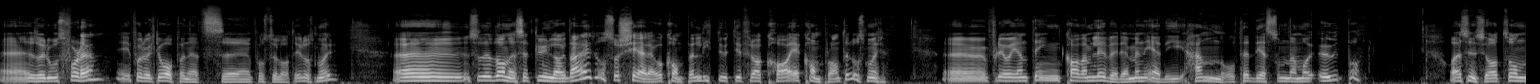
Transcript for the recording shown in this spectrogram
Eh, så ros for det i forhold til åpenhetspostulatet i Rosenborg. Eh, så det dannes et grunnlag der, og så ser jeg jo kampen litt ut ifra hva er kampplanen til Rosenborg. Eh, for det er jo én ting hva de leverer, men er det i henhold til det som de har øvd på? Og jeg synes jo at sånn,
